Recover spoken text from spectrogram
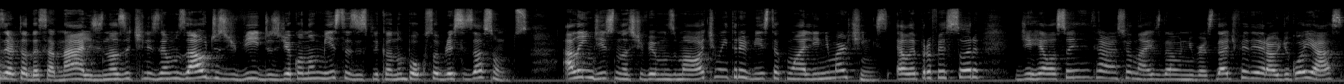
Fazer toda essa análise, nós utilizamos áudios de vídeos de economistas explicando um pouco sobre esses assuntos. Além disso, nós tivemos uma ótima entrevista com a Aline Martins. Ela é professora de Relações Internacionais da Universidade Federal de Goiás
